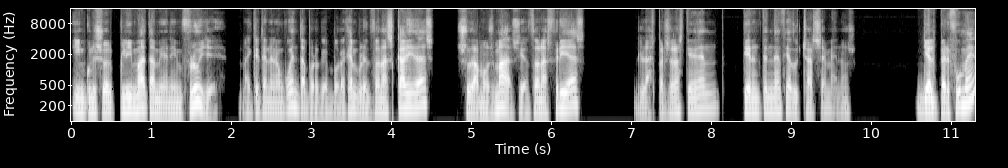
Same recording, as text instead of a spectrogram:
Incluso el clima también influye. Hay que tenerlo en cuenta porque, por ejemplo, en zonas cálidas sudamos más y en zonas frías las personas tienen, tienen tendencia a ducharse menos. Y el perfume,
